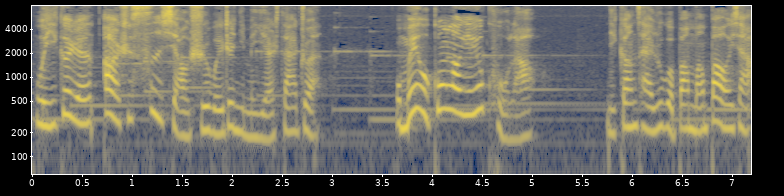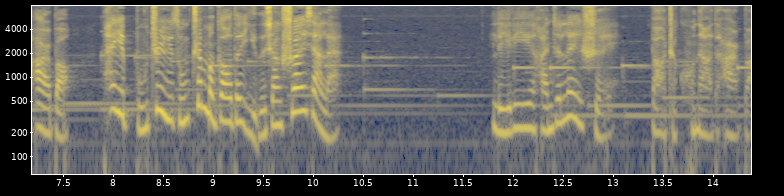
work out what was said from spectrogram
我一个人二十四小时围着你们爷仨转，我没有功劳也有苦劳。你刚才如果帮忙抱一下二宝，他也不至于从这么高的椅子上摔下来。”李丽含着泪水抱着哭闹的二宝。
